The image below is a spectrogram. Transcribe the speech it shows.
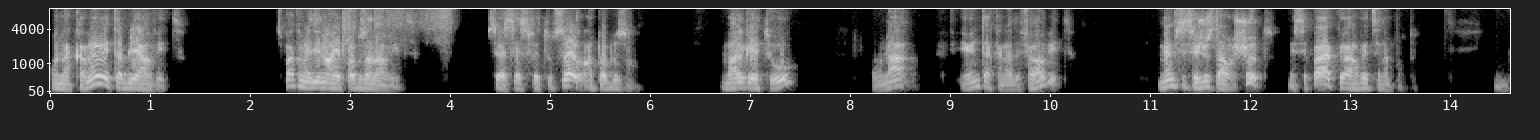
on a quand même établi Arvit. C'est pas qu'on a dit non, il n'y a pas besoin d'Arvit. Ça, ça se fait tout seul, on n'a pas besoin. Malgré tout, on a, il une takana de faire Arvit. Même si c'est juste un reshoot, mais c'est pas que Arvet c'est n'importe quoi. Dans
